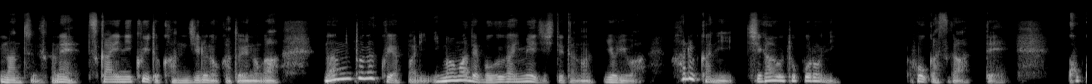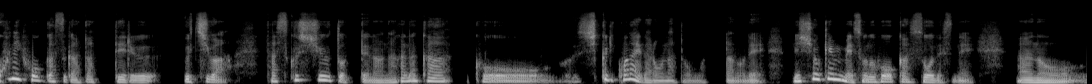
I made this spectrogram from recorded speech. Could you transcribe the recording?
なんていうんですかね、使いにくいと感じるのかというのが、なんとなくやっぱり今まで僕がイメージしてたのよりは、はるかに違うところにフォーカスがあって、ここにフォーカスが当たってるうちは、タスクシュートっていうのはなかなかこう、しっくりこないだろうなと思ったので、一生懸命そのフォーカスをですね、あの、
